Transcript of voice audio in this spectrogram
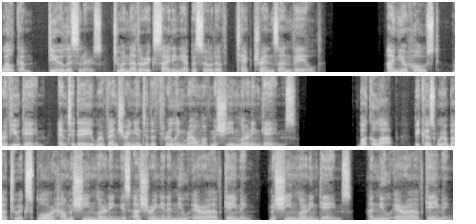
Welcome, dear listeners, to another exciting episode of Tech Trends Unveiled. I'm your host, Reviewgame, and today we're venturing into the thrilling realm of machine learning games. Buckle up, because we're about to explore how machine learning is ushering in a new era of gaming, machine learning games, a new era of gaming,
